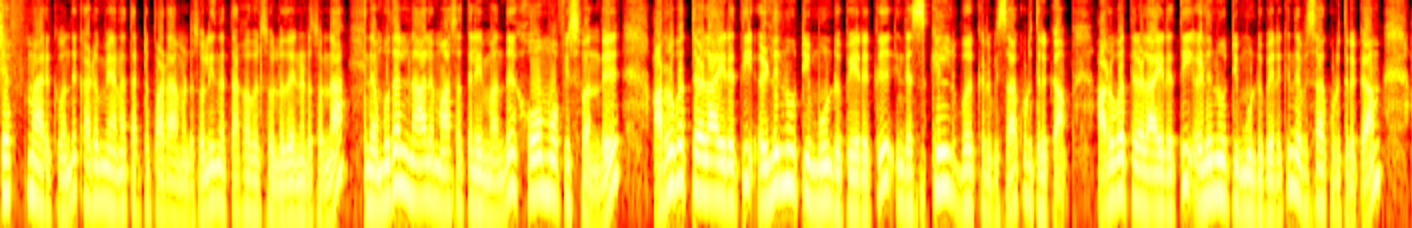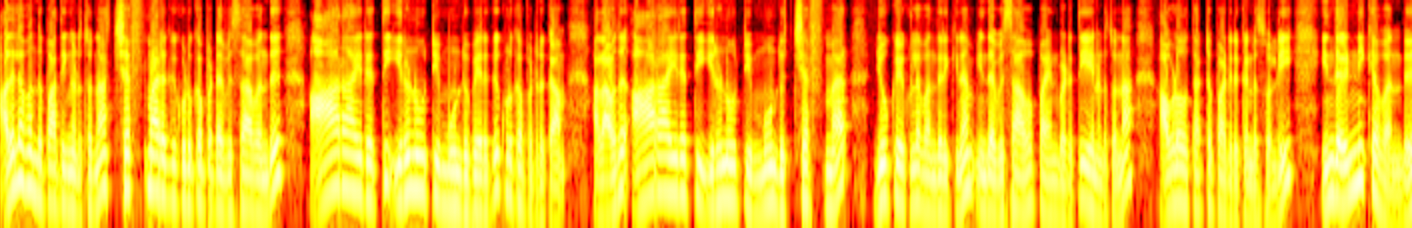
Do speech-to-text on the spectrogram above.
செஃப்மாருக்கு வந்து கடுமையான தட்டுப்பாடாமன்று சொல்லி இந்த தகவல் சொல்லுது. என்னென்னு சொன்னால் இந்த முதல் நாலு மாதத்துலேயும் வந்து ஹோம் ஆஃபீஸ் வந்து அறுபத்தேழாயிரத்தி எழுநூற்றி மூன்று பேருக்கு இந்த ஸ்கில்ட் ஒர்க்கர் விசா கொடுத்துருக்காம். அறுபத்தேழாயிரத்தி எழுநூற்றி மூன்று பேருக்கு இந்த விசா கொடுத்துருக்காம். அதில் வந்து பார்த்தீங்கன்னு சொன்னால் செஃப்மாருக்கு கொடுக்கப்பட்ட விசா வந்து ஆறாயிரத்தி இருநூற்றி மூன்று பேருக்கு கொடுக்கப்பட்டிருக்காம். அதாவது ஆறாயிரத்தி இருநூற்றி மூன்று செஃப்மர் யூகேக்குள்ளே வந்திருக்கணும் இந்த விசாவை பயன்படுத்தி என்ன சொன்னால் அவ்வளோ தட்டுப்பாடு இருக்குன்னு சொல்லி இந்த எண்ணிக்கை வந்து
